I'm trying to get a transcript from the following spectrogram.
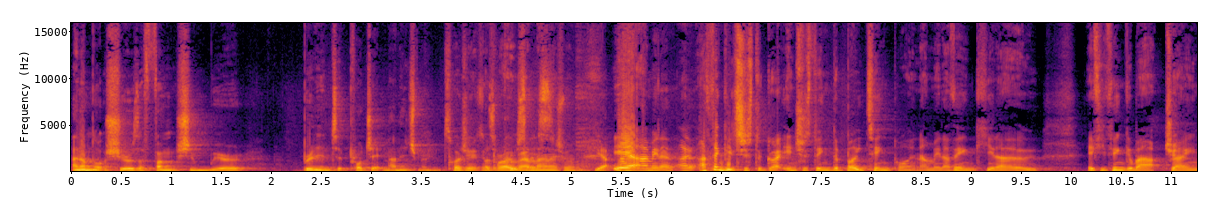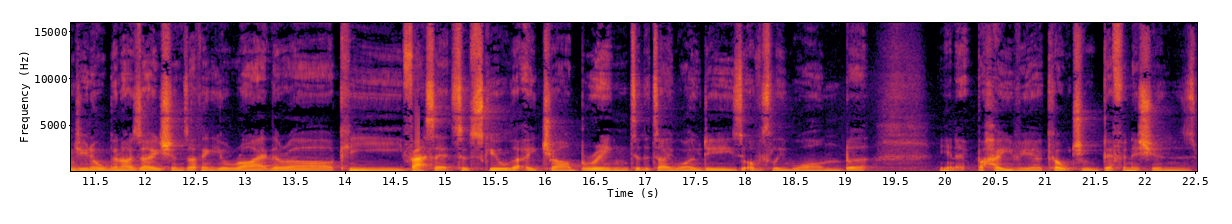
and I'm not sure as a function we're brilliant at project management, project and program management. Yeah, yeah. I mean, I, I think it's just a great, interesting debating point. I mean, I think you know if you think about change in organisations, I think you're right. There are key facets of skill that HR bring to the table. OD is obviously one, but you know, behaviour, cultural definitions,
